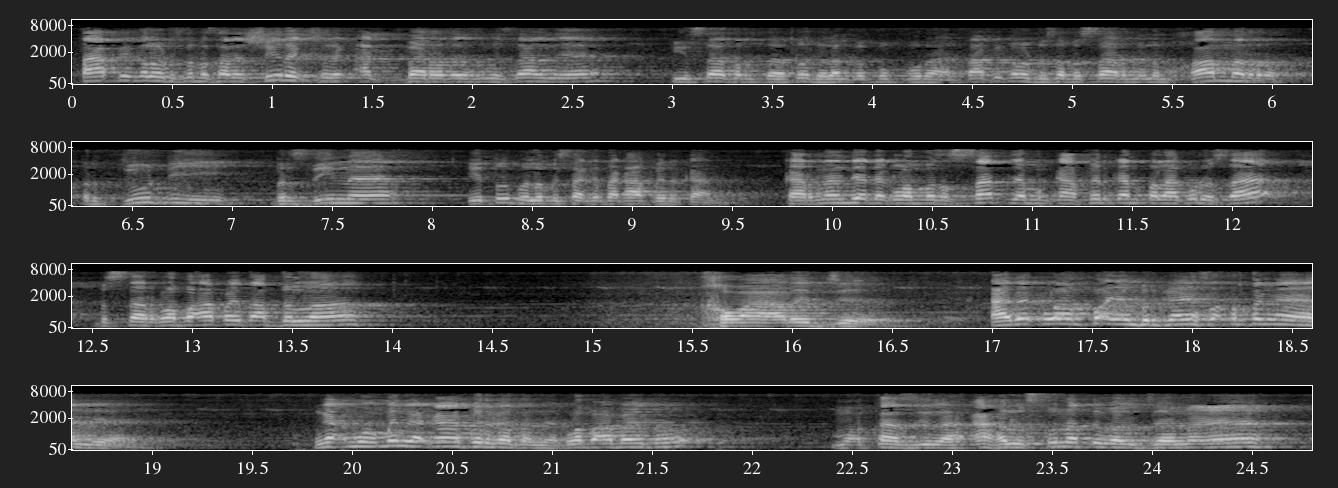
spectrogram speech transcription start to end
tapi kalau dosa besar syirik syirik akbar atau misalnya bisa terjatuh dalam kekufuran tapi kalau dosa besar minum khamr berjudi berzina itu belum bisa kita kafirkan. Karena dia ada kelompok sesat yang mengkafirkan pelaku dosa besar. Kelompok apa itu Abdullah? Khawarij. Ada kelompok yang bergaya pertengahan ya. Enggak mukmin enggak kafir katanya. Kelompok apa itu? Mu'tazilah, Ahlus Sunnah wal Jamaah.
